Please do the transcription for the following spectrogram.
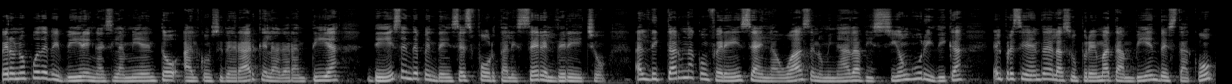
pero no puede vivir en aislamiento al considerar que la garantía de esa independencia es fortalecer el derecho. Al dictar una conferencia en la UAS denominada Visión Jurídica, el presidente de la Suprema también destacó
